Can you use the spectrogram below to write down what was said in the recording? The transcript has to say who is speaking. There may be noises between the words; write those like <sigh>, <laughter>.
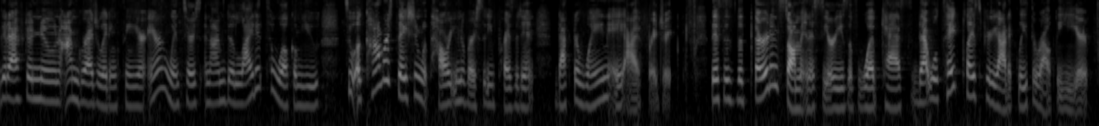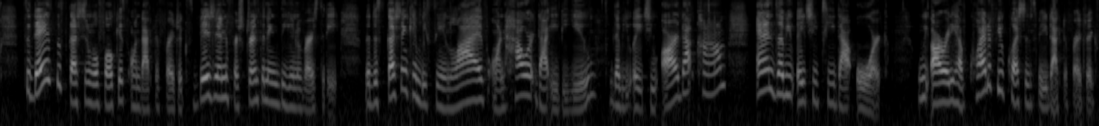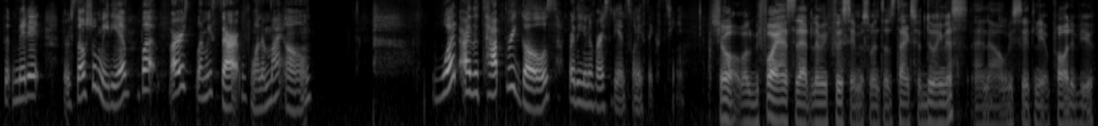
Speaker 1: Good afternoon. I'm graduating senior Erin Winters, and I'm delighted to welcome you to a conversation with Howard University President Dr. Wayne A.I. Frederick. This is the third installment in a series of webcasts that will take place periodically throughout the year. Today's discussion will focus on Dr. Frederick's vision for strengthening the university. The discussion can be seen live on howard.edu, whur.com, and whut.org. We already have quite a few questions for you, Dr. Frederick, submitted through social media. But first, let me start with one of my own. What are the top three goals for the university in 2016?
Speaker 2: Sure. Well, before I answer that, let me first say, Ms. Winters, thanks for doing this, and uh, we certainly are proud of you.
